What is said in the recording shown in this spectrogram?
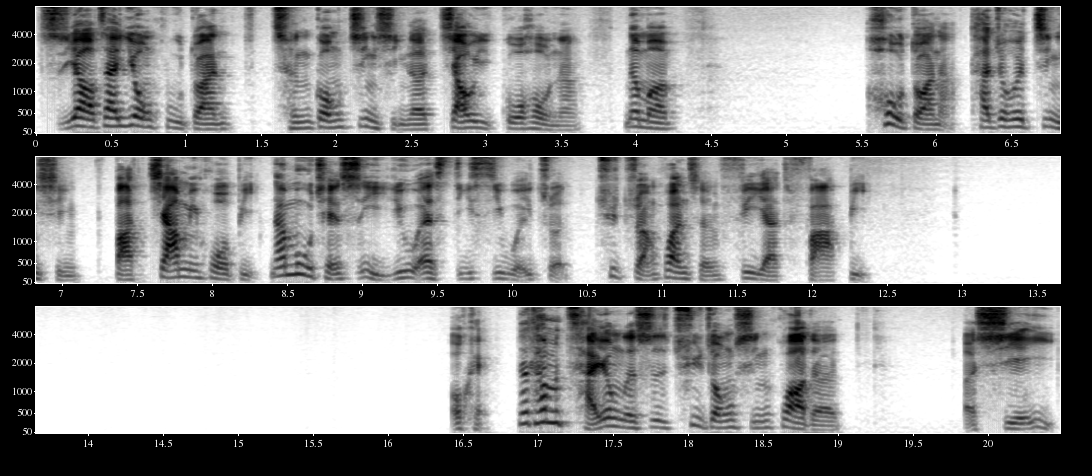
只要在用户端成功进行了交易过后呢，那么后端呢、啊，它就会进行。把加密货币，那目前是以 USDC 为准，去转换成 Fiat 法币。OK，那他们采用的是去中心化的呃协议，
